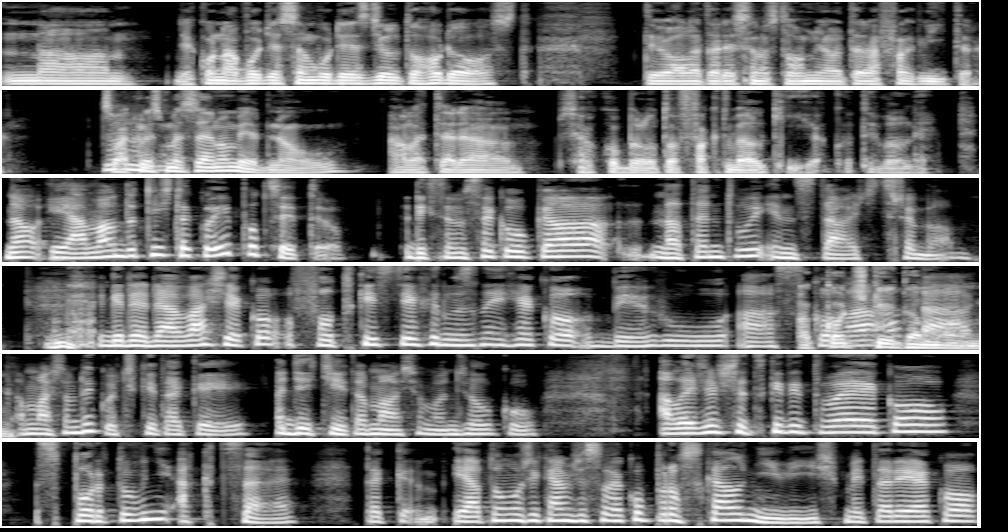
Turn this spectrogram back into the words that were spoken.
na, jako na vodě jsem odjezdil toho dost, ty ale tady jsem z toho měl teda fakt vítr. Cvakli hmm. jsme se jenom jednou, ale teda jako bylo to fakt velký, jako ty vlny. No, já mám totiž takový pocit, jo. Když jsem se koukala na ten tvůj Instač třeba, hmm. kde dáváš jako fotky z těch různých jako běhů a z A kočky a tam tak. mám. A máš tam ty kočky taky. A děti tam máš a manželku ale že všechny ty tvoje jako sportovní akce, tak já tomu říkám, že jsou jako proskalní, víš. My tady jako,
